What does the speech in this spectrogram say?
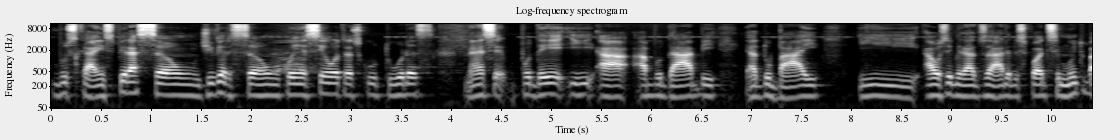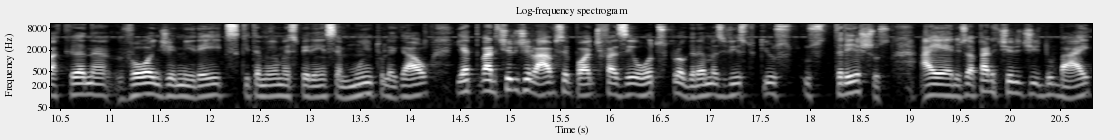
buscar inspiração, diversão, conhecer outras culturas, né? poder ir a Abu Dhabi, a Dubai e aos Emirados Árabes pode ser muito bacana. Voa de Emirates, que também é uma experiência muito legal. E a partir de lá você pode fazer outros programas, visto que os, os trechos aéreos a partir de Dubai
